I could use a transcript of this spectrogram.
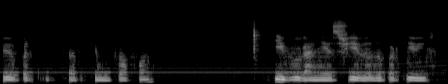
Tive a partir de estar aqui o microfone. Tive, ganhei esses seguidores a partir disso.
